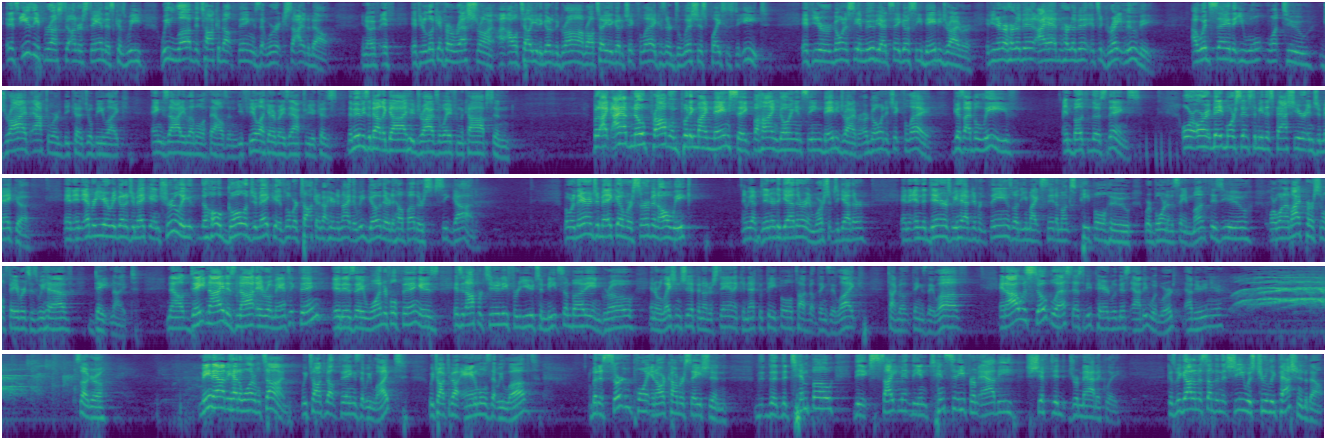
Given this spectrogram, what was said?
And it's easy for us to understand this because we, we love to talk about things that we're excited about. You know, if, if, if you're looking for a restaurant, I, I will tell you to go to the Grom or I'll tell you to go to Chick fil A because they're delicious places to eat. If you're going to see a movie, I'd say go see Baby Driver. If you never heard of it, I hadn't heard of it, it's a great movie. I would say that you won't want to drive afterward because you'll be like anxiety level 1000. You feel like everybody's after you because the movie's about a guy who drives away from the cops and but I, I have no problem putting my namesake behind going and seeing Baby Driver or going to Chick fil A because I believe in both of those things. Or, or it made more sense to me this past year in Jamaica. And, and every year we go to Jamaica, and truly the whole goal of Jamaica is what we're talking about here tonight that we go there to help others seek God. But we're there in Jamaica and we're serving all week, and we have dinner together and worship together. And in the dinners, we have different themes, whether you might sit amongst people who were born in the same month as you, or one of my personal favorites is we have date night. Now, date night is not a romantic thing. It is a wonderful thing. It is, is an opportunity for you to meet somebody and grow in a relationship and understand and connect with people, talk about things they like, talk about things they love. And I was so blessed as to be paired with Miss Abby Woodward. Abby, are you in here? What's up, girl? Me and Abby had a wonderful time. We talked about things that we liked, we talked about animals that we loved. But at a certain point in our conversation, the, the, the, tempo, the excitement, the intensity from Abby shifted dramatically. Because we got into something that she was truly passionate about.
